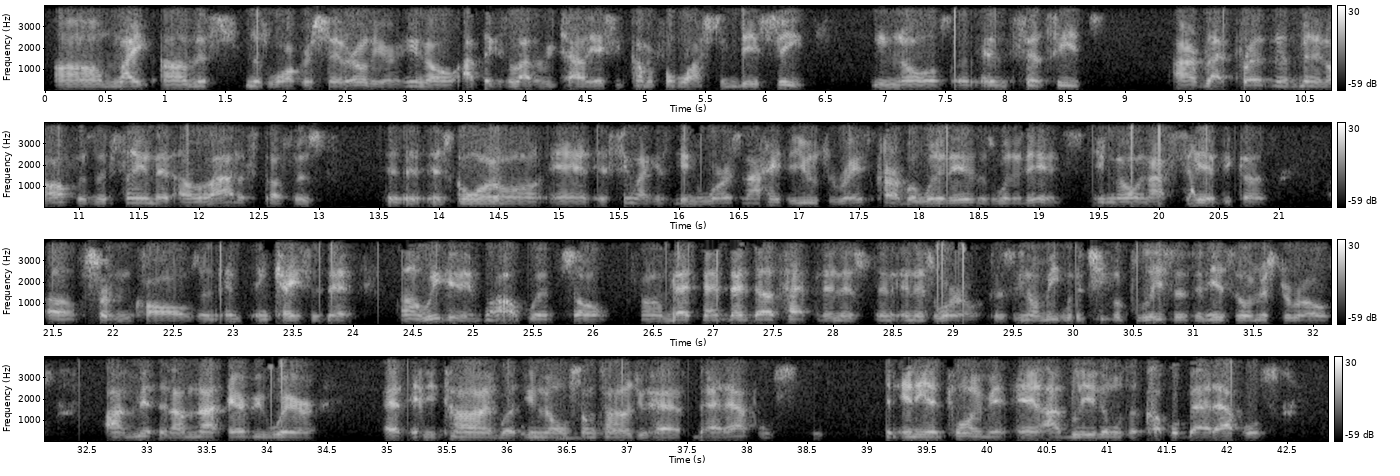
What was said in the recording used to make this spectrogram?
um, like um, Ms. Ms. Walker said earlier, you know, I think it's a lot of retaliation coming from Washington D.C. You know, and since he's our black president has been in office, it's saying that a lot of stuff is is going on, and it seems like it's getting worse. And I hate to use the race card, but what it is is what it is, you know. And I see it because of certain calls and, and, and cases that uh, we get involved with. So um, that that that does happen in this in, in this world. Because you know, meet with the chief of police and his or Mr. Rose. I admit that I'm not everywhere at any time, but you know, sometimes you have bad apples in any employment, and I believe there was a couple bad apples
